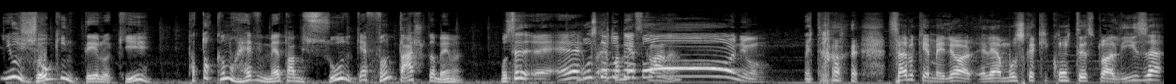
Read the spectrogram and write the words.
E o jogo inteiro aqui tá tocando um heavy metal absurdo, que é fantástico também, mano. Você é. é Música é do mesclar, né? demônio! Então, sabe o que é melhor? Ela é a música que contextualiza,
